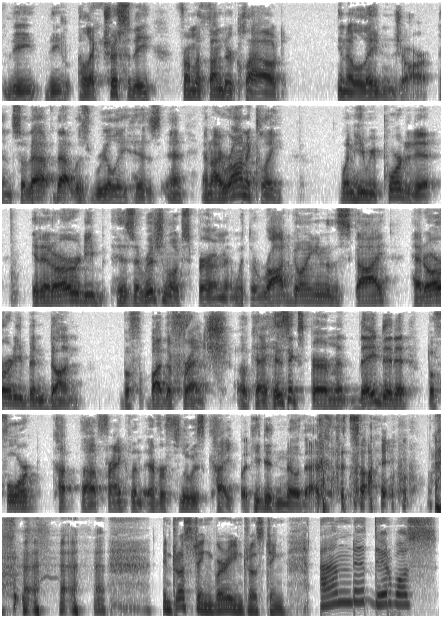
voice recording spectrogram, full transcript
the the electricity from a thundercloud in a Leyden jar. And so that that was really his and and ironically, when he reported it, it had already his original experiment with the rod going into the sky had already been done by the French. Okay, his experiment they did it before uh, Franklin ever flew his kite, but he didn't know that at the time. interesting, very interesting. And there was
